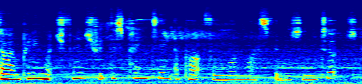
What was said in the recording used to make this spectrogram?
So I'm pretty much finished with this painting apart from one last finishing touch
